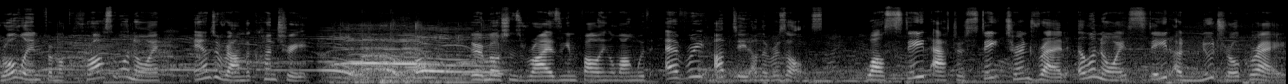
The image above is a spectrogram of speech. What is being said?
roll in from across Illinois and around the country. Their emotions rising and falling along with every update on the results. While state after state turned red, Illinois stayed a neutral gray.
